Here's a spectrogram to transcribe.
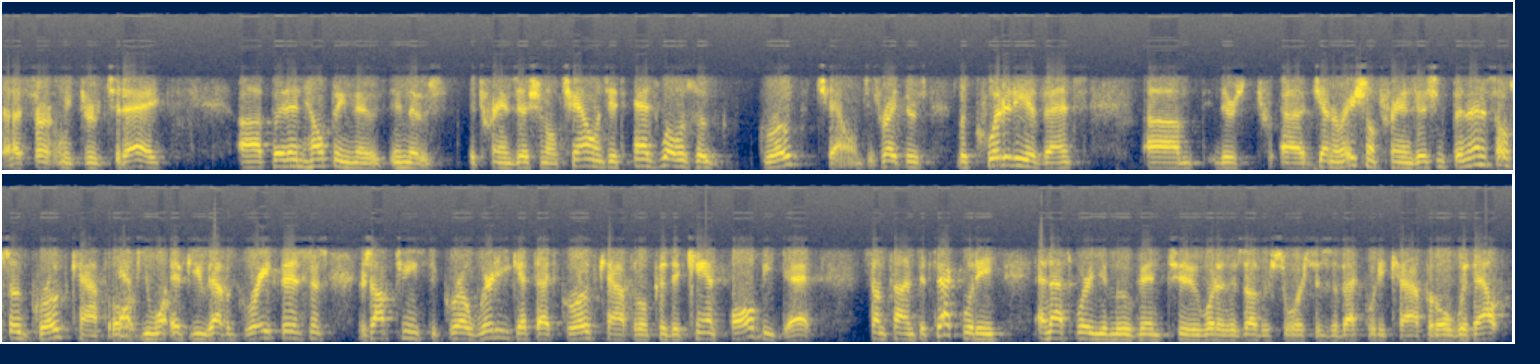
uh, certainly through today. Uh, but in helping those in those the transitional challenges as well as those growth challenges, right? There's liquidity events. Um, there's uh, generational transitions, but then it's also growth capital. Yep. If you want, if you have a great business, there's opportunities to grow. Where do you get that growth capital? Because it can't all be debt. Sometimes it's equity, and that's where you move into what are those other sources of equity capital without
